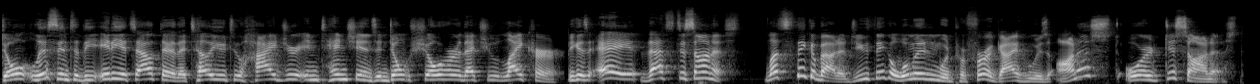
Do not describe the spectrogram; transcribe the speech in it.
Don't listen to the idiots out there that tell you to hide your intentions and don't show her that you like her. Because A, that's dishonest. Let's think about it. Do you think a woman would prefer a guy who is honest or dishonest?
